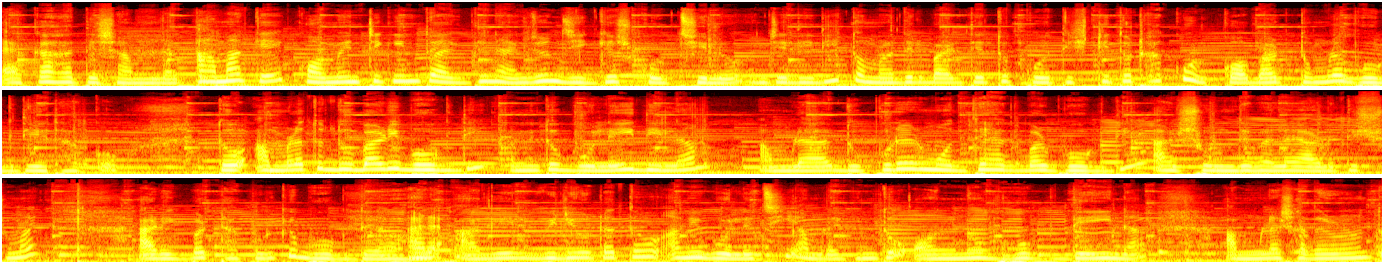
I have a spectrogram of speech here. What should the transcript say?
একা হাতে সামলাতে। আমাকে কমেন্টে কিন্তু একদিন একজন জিজ্ঞেস করছিল যে, দিদি, তোমাদের বাড়িতে তো প্রতিষ্ঠিত ঠাকুর, কবার তোমরা ভোগ দিয়ে থাকো? তো আমরা তো দুবারই ভোগ দিই, আমি তো বলেই দিলাম, আমরা দুপুরের মধ্যে একবার ভোগ দিই আর সন্ধেবেলায় আরতির সময়। আরেকবার ঠাকুরকে ভোগ দেওয়া। আর আগের ভিডিওটাতেও আমি বলেছি, আমরা কিন্তু অন্য ভোগ দেই না। আমরা সাধারণত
